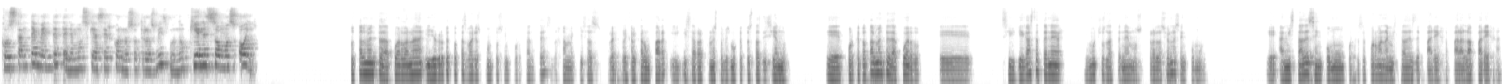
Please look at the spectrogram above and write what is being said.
constantemente tenemos que hacer con nosotros mismos, ¿no? ¿Quiénes somos hoy? Totalmente de acuerdo, Ana, y yo creo que tocas varios puntos importantes. Déjame quizás recalcar un par y, cerrar con esto mismo que tú estás diciendo. Eh, porque totalmente de acuerdo. Eh, si llegaste a tener, y muchos las tenemos, relaciones en común, eh, amistades en común, porque se forman amistades de pareja para la pareja,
